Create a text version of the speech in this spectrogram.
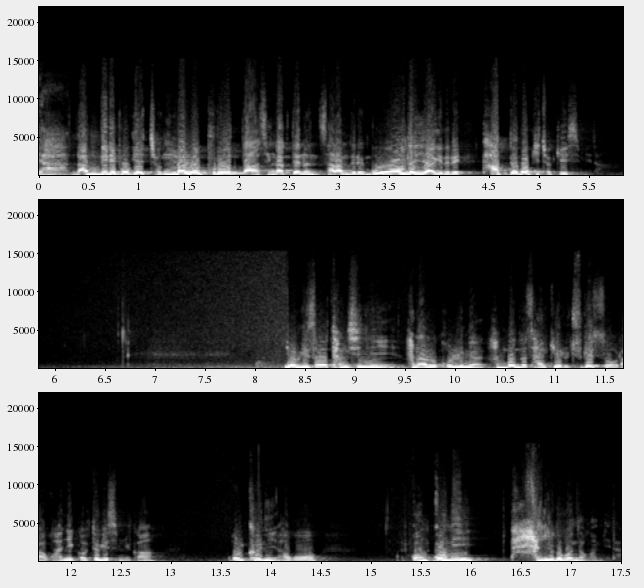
야, 남들이 보기에 정말로 부러웠다 생각되는 사람들의 모든 이야기들이 다 빼곡히 적혀 있습니다. 여기서 당신이 하나를 고르면 한 번 더 살 기회를 주겠소라고 하니까 어떻겠습니까? 옳거니 하고 꼼꼼히 다 읽어본다고 합니다.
